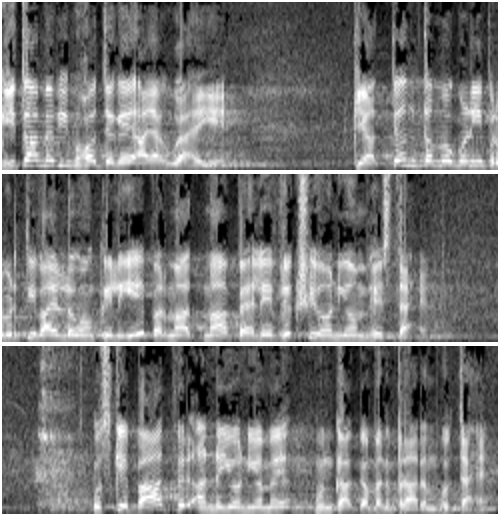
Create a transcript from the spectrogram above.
गीता में भी बहुत जगह आया हुआ है ये। कि अत्यंत तमोगुणी प्रवृत्ति वाले लोगों के लिए परमात्मा पहले वृक्ष योनियों में भेजता है। उसके बाद फिर अन्य योनियों में उनका गमन प्रारंभ होता है।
